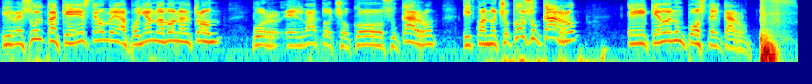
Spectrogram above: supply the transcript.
Y resulta que este hombre apoyando a Donald Trump, por el vato chocó su carro. Y cuando chocó su carro, eh, quedó en un poste el carro. Puf.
